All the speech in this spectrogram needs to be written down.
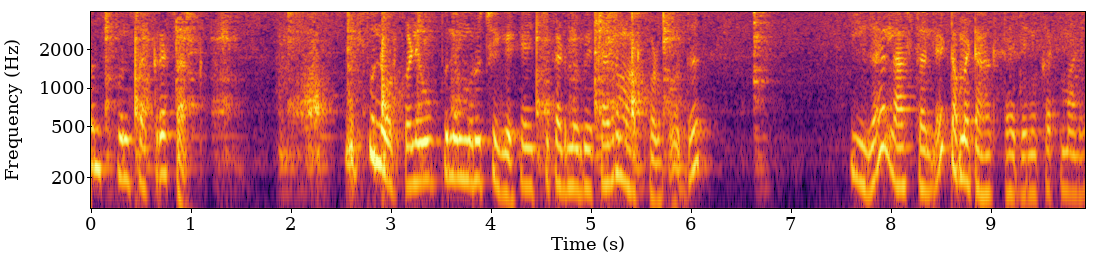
ಒಂದು ಸ್ಪೂನ್ ಸಕ್ಕರೆ ಸಾಕು. ಉಪ್ಪು ನೋಡ್ಕೊಳ್ಳಿ ಉಪ್ಪು ನಿಮ್ಮ ರುಚಿಗೆ ಹೆಚ್ಚು ಕಡಿಮೆ ಬೇಕಾದರೆ ಮಾಡ್ಕೊಳ್ಬೋದು. ಈಗ ಲಾಸ್ಟಲ್ಲಿ ಟೊಮೆಟೊ ಹಾಕ್ತಾಯಿದ್ದೀನಿ ಕಟ್ ಮಾಡಿ.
